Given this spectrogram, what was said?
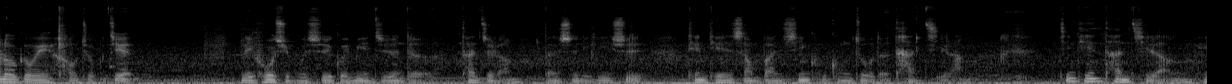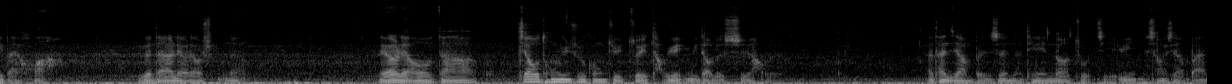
Hello，各位，好久不见。你或许不是鬼灭之刃的炭治郎，但是你一定是天天上班辛苦工作的炭治郎。今天炭治郎黑白话，要跟大家聊聊什么呢？聊聊搭交通运输工具最讨厌遇到的事好了。那炭治郎本身呢，天天都要坐捷运上下班，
